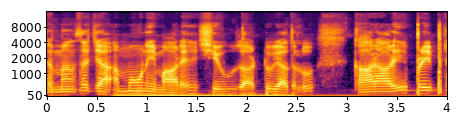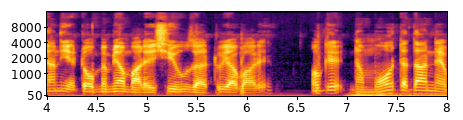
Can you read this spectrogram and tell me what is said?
ဓမ္မစကြာအမုန်းနေမှာတဲ့ရှေးဥစွာတွေ့ရတယ်လို့ဂါရာတွေပြိပဋ္ဌာန်းတွေအတော်များများမှာတဲ့ရှေးဥစွာတွေ့ရပါတယ်โอเคနမောတတနဲ့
